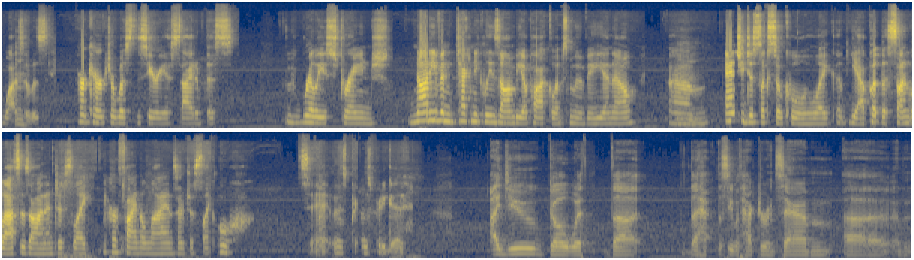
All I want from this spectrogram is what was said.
was. Mm. It was her character was the serious side of this really strange, not even technically zombie apocalypse movie, you know. Um, and she just looks so cool. Like, yeah, put the sunglasses on and just like her final lines are just like, oh, it's- it was it was pretty good. I do go with the the he- the scene with Hector and Sam uh, and,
